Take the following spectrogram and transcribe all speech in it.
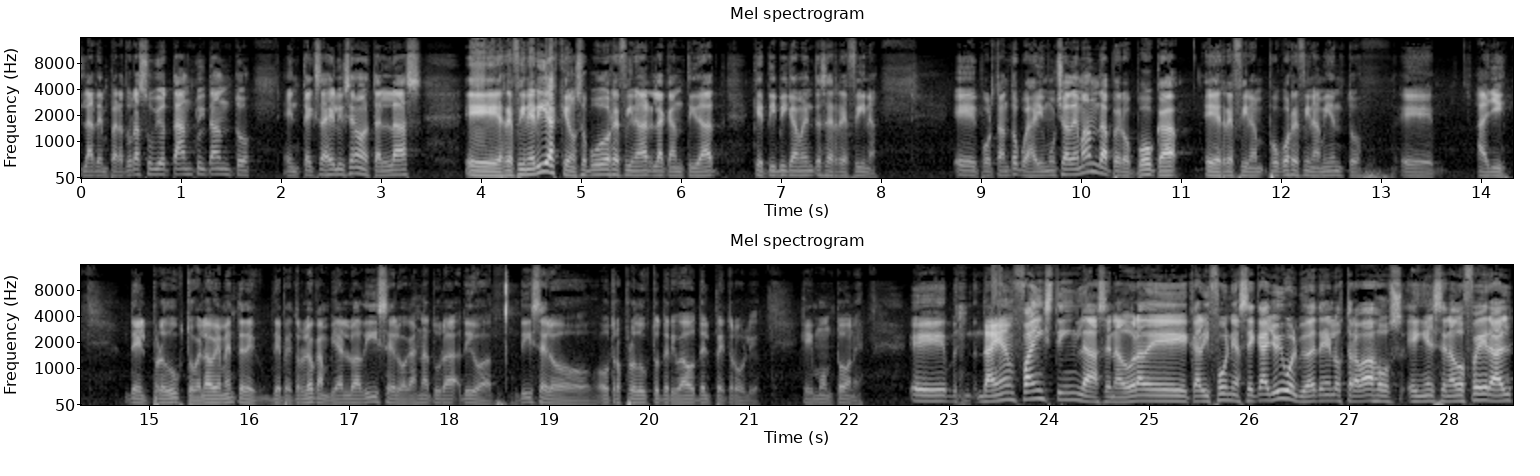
la temperatura subió tanto y tanto en Texas y Luisiana, donde están las eh, refinerías que no se pudo refinar la cantidad que típicamente se refina. Eh, por tanto, pues hay mucha demanda, pero poca eh, poco refinamiento allí del producto, ¿verdad? Obviamente de, petróleo cambiarlo a diésel o a gas natural, digo, a diésel o otros productos derivados del petróleo, que hay montones. Diane Feinstein, la senadora de California, se cayó y volvió a detener los trabajos en el Senado Federal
